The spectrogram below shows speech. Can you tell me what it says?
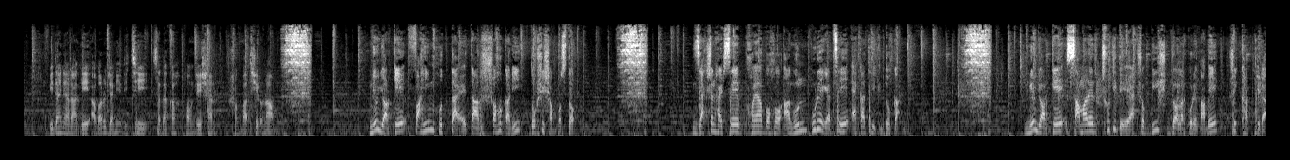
বিদায় নেওয়ার আগে আবারও জানিয়ে দিচ্ছি, সাদাকাহ ফাউন্ডেশন সংবাদ শিরোনাম। নিউ ইয়র্কে ফাহিম হত্যায় তার সহকারী দোষী সাব্যস্ত। জ্যাকসন হাইটসে ভয়াবহ আগুন পুড়ে গেছে একাধিক দোকান। নিউ ইয়র্কে সামারের ছুটিতে একশো বিশ ডলার করে পাবে শিক্ষার্থীরা।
